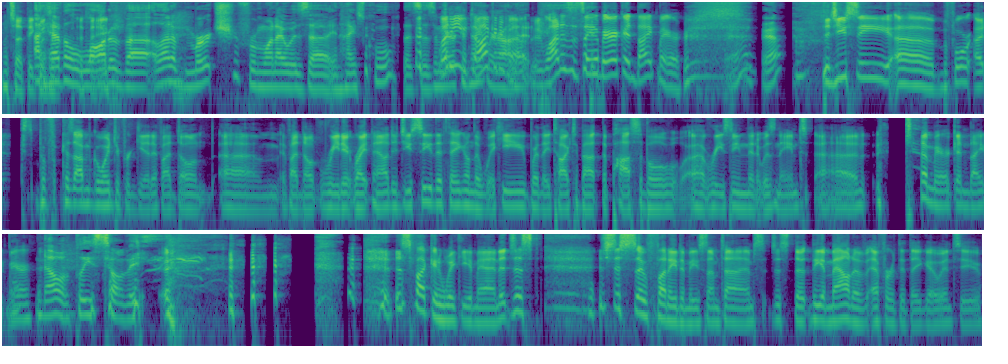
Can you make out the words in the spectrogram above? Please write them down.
which I think I have a, lot thing. of uh, a lot of merch from when I was uh, in high school that says American Nightmare. What are you talking Nightmare on about? Why does it say American Nightmare? Yeah, yeah. Did you see uh before because I'm going to forget if I don't um if I don't read it right now. Did you see the thing on the wiki where they talked about the possible uh, reasoning that it was named uh American Nightmare? No, please tell me. this fucking wiki man it just it's just so funny to me sometimes just the, the amount of effort that they go into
